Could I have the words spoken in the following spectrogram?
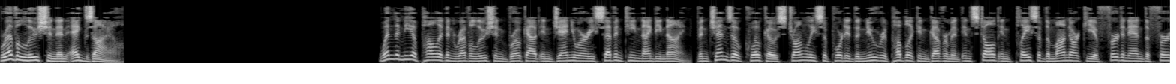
Revolution and exile When the Neapolitan Revolution broke out in January 1799, Vincenzo Cuoco strongly supported the new republican government installed in place of the monarchy of Ferdinand I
